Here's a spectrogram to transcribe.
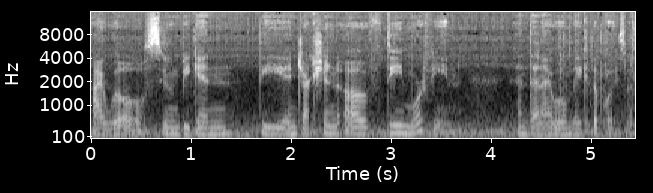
I will soon begin the injection of the morphine, and then I will make the poison.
